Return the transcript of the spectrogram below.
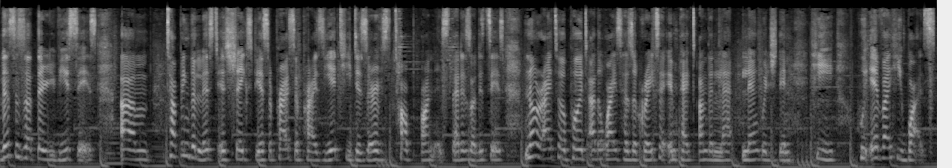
this is what the review says. Um, topping the list is Shakespeare. Surprise, surprise, yet he deserves top honors. That is what it says. No writer or poet otherwise has a greater impact on the la- language than he, whoever he was.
